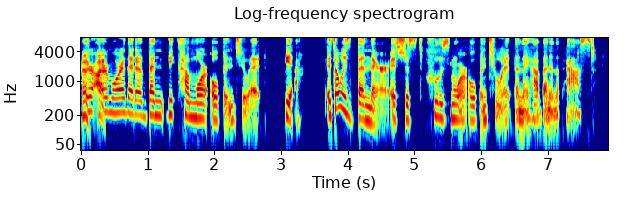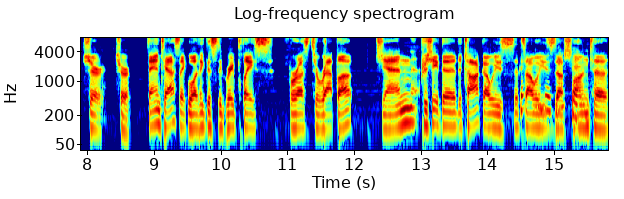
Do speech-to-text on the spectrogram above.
there are more that have been become more open to it. Yeah. It's always been there. It's just who's more open to it than they have been in the past. Sure, sure. Fantastic. Well, I think this is a great place for us to wrap up. Jen, appreciate the the talk. Always, it's Good always uh, fun to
